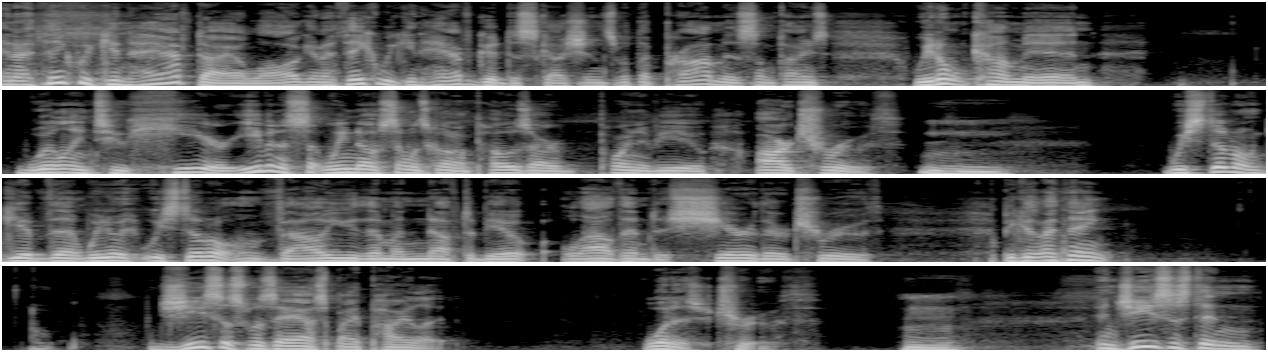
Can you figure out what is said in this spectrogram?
And I think we can have dialogue and I think we can have good discussions, but the problem is sometimes we don't come in willing to hear, even if we know someone's going to oppose our point of view, our truth. Mm-hmm. We still don't give them, we, don't, we still don't value them enough to be able, allow them to share their truth. Because I think Jesus was asked by Pilate, What is truth? Mm-hmm. And Jesus didn't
